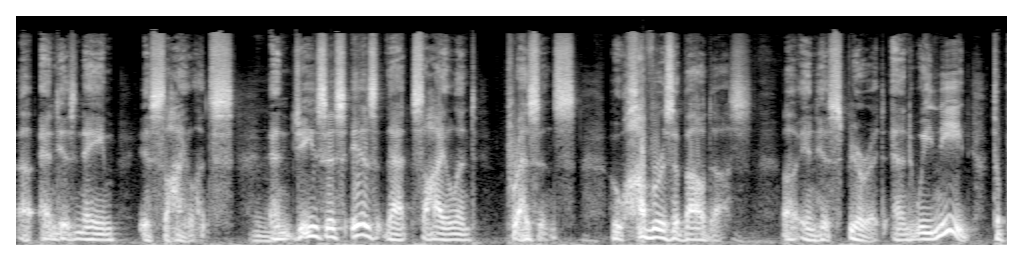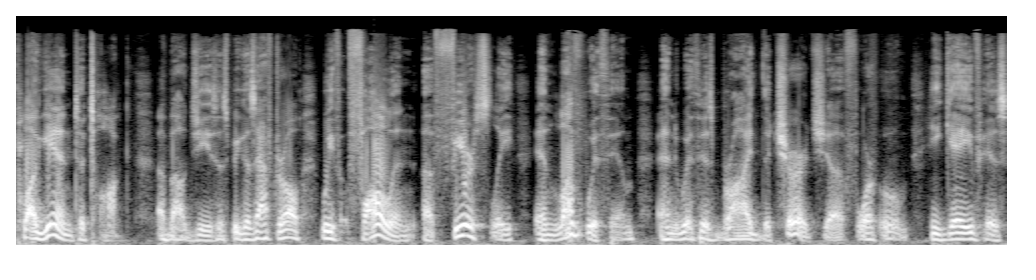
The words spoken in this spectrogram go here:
uh, and his name is silence. Mm-hmm. And Jesus is that silent presence who hovers about us uh, in his spirit. And we need to plug in to talk about Jesus because, after all, we've fallen uh, fiercely in love with him and with his bride, the church, uh, for whom he gave his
